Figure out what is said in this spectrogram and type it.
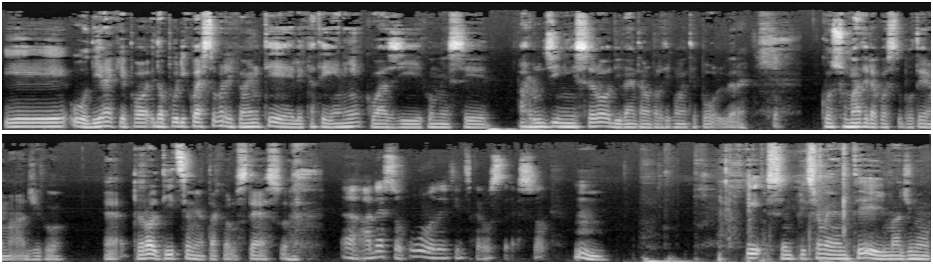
E oh, direi che poi dopo di questo praticamente le catene, quasi come se arrugginissero, diventano praticamente polvere, consumate da questo potere magico. Eh, però il tizio mi attacca lo stesso. Eh, adesso uno dei tizi è lo stesso. Mm. E semplicemente immagino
